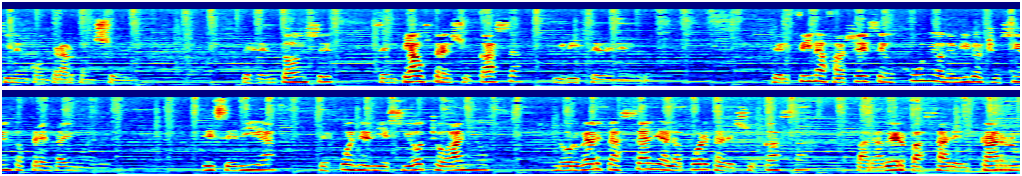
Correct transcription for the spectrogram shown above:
sin encontrar consuelo. Desde entonces se enclaustra en su casa y viste de negro. Delfina fallece en junio de 1839. Ese día, después de 18 años, Norberta sale a la puerta de su casa para ver pasar el carro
